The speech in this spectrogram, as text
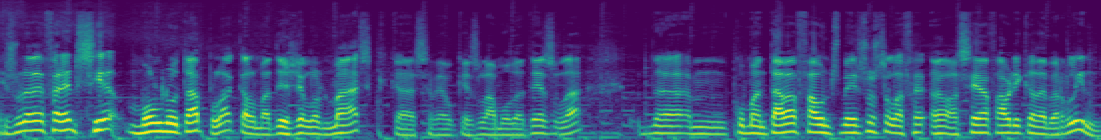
És una diferència molt notable que el mateix Elon Musk, que sabeu que és l'amo de Tesla, de, comentava fa uns mesos a la, a la seva fàbrica de Berlín.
